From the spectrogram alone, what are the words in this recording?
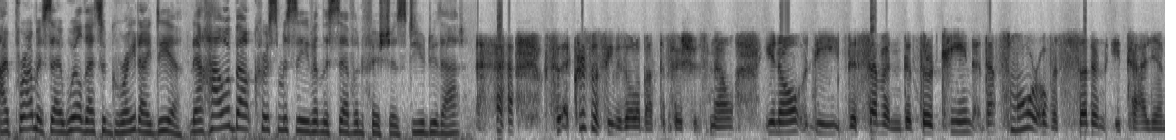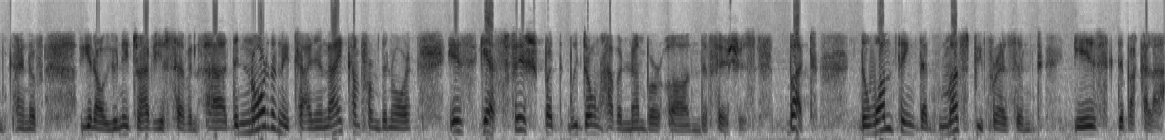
I promise I will. That's a great idea. Now, how about Christmas Eve and the seven fishes? Do you do that? Christmas Eve is all about the fishes. Now, you know, the, the seven, the 13, that's more of a southern Italian kind of, you know, you need to have your seven. Uh, the northern Italian, I come from the north, is, yes, fish, but we don't have a number on the fishes. But the one thing that must be present is the bacala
